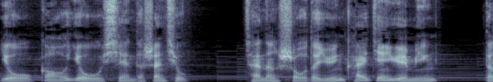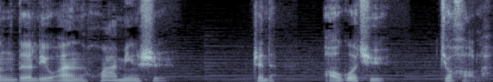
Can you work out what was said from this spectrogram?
又高又险的山丘，才能守得云开见月明，等得柳暗花明时。真的，熬过去就好了。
